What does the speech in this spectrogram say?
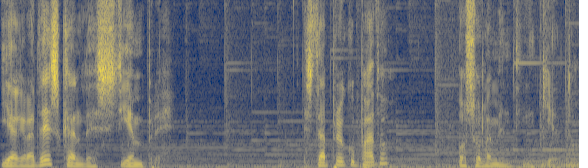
y agradezcanle siempre. ¿Está preocupado o solamente inquieto?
